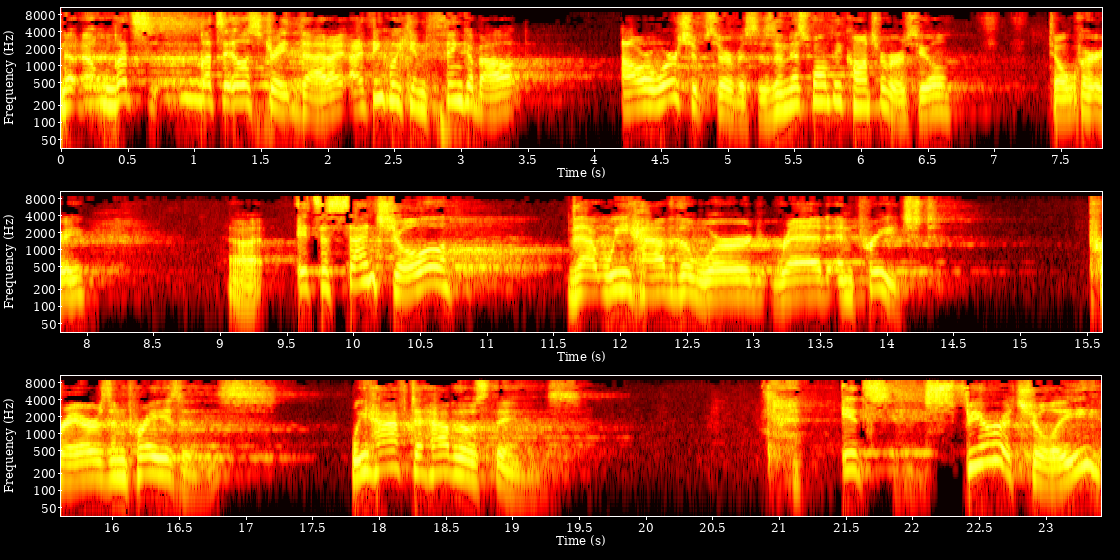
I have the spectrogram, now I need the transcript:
Now, let's, let's illustrate that. I, I think we can think about our worship services, and this won't be controversial. Don't worry. Uh, it's essential that we have the word read and preached. Prayers and praises. We have to have those things. It's spiritually,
